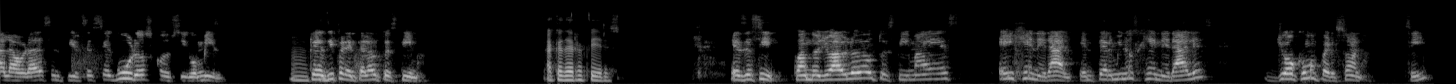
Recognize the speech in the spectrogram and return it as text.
a la hora de sentirse seguros consigo mismos, que es diferente a la autoestima. ¿A qué te refieres? Es decir, cuando yo hablo de autoestima es en general, en términos generales, yo como persona, ¿sí?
